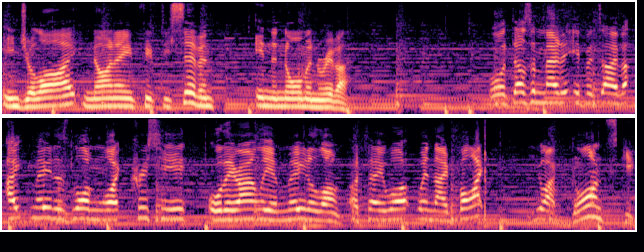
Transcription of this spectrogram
in July 1957 in the Norman River. Well, it doesn't matter if it's over eight metres long like Krys here, or they're only a metre long. I tell you what, when they bite, you are gone skip.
